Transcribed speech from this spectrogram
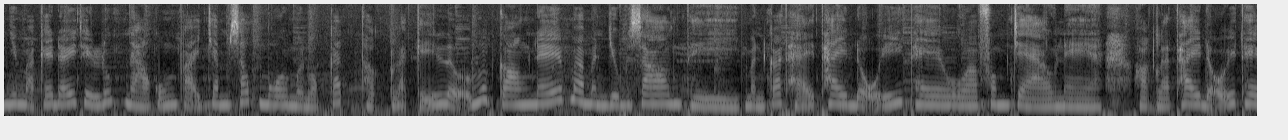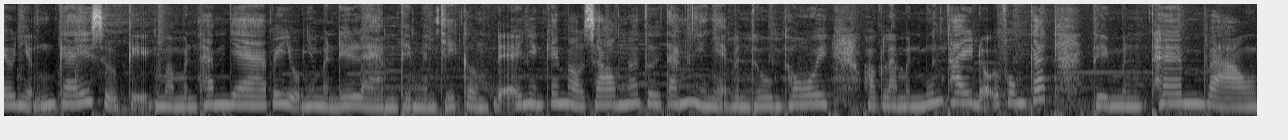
nhưng mà cái đấy thì lúc nào cũng phải chăm sóc môi mình một cách thật là kỹ lưỡng. Còn nếu mà mình dùng son thì mình có thể thay đổi theo à, phong trào nè, hoặc là thay đổi theo những cái sự kiện mà mình tham gia. Ví dụ như mình đi làm thì mình chỉ cần để những cái màu son nó tươi tắn nhẹ nhẹ bình thường thôi, hoặc là mình muốn thay đổi phong cách thì mình thêm vào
